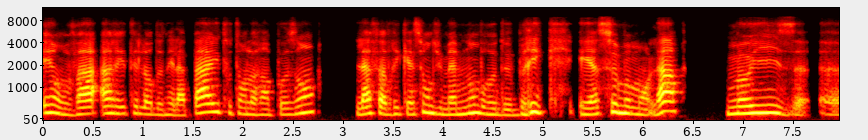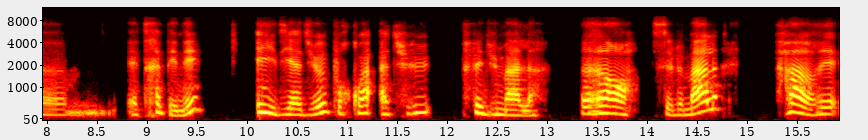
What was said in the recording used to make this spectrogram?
et on va arrêter de leur donner la paille tout en leur imposant la fabrication du même nombre de briques. Et à ce moment-là, Moïse euh, est très peiné et il dit à Dieu, pourquoi as-tu fait du mal? Ra, c'est le mal. Hare,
